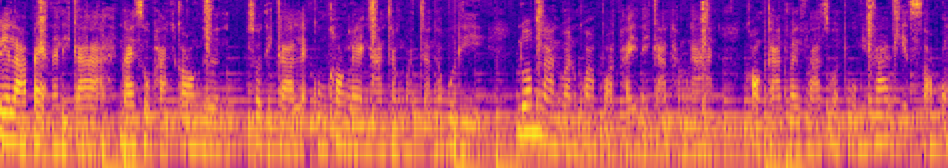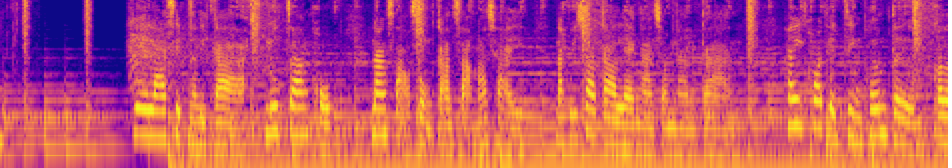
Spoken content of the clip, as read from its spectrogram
เวลา 8 นาฬิกา นายสุพัฒน์กองเงิน สวัสดิการและคุ้มครองแรงงานจังหวัดจันทบุรี ร่วมงานวันความปลอดภัยในการทำงาน ของการไฟฟ้าส่วนภูมิภาคเขต 2 เวลา 10 นาฬิกา ลูกจ้างพบ นางสาวส่งการสามารถใช้ นักวิชาการแรงงานชำนาญการ ให้ข้อเท็จจริงเพิ่มเติม กร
